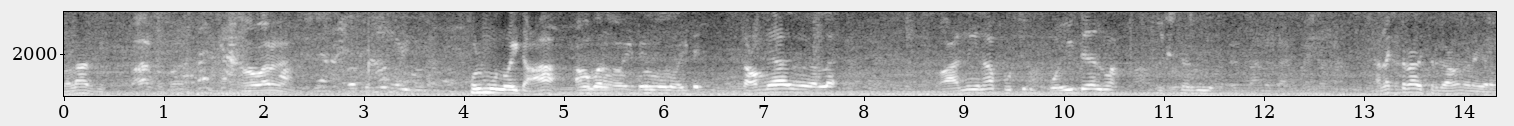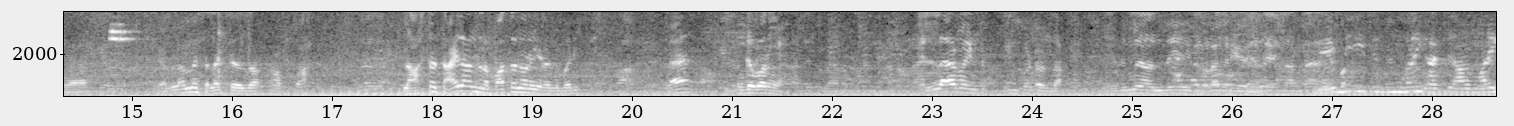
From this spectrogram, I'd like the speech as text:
நல்லா இருக்கு. பாருங்க. ஃபுல் மூன் ஒயிட்டா அவங்க பாருங்க. ஃபுல் மூணு ஒயிட்டு செம்மையாக இருக்கு நல்ல. வந்தீங்கன்னா பிடிச்சிட்டு போயிட்டே இருக்கலாம். இஷ்டத்துக்கு செலக்டராக வச்சுருக்காங்கன்னு நினைக்கிறேங்க. எல்லாமே செலக்டர் தான். அப்பா. லாஸ்ட்டாக தாய்லாந்தில் பார்த்தோன்னு நினைக்கிறேன் இந்த மாதிரி. இல்லை? இங்கே பாருங்க. எல்லாருமே இம்பார்ட்டன்ட் தான். எதுவுமே வந்து இதெல்லாம் கிடையாது. இது முறை மாதிரி.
